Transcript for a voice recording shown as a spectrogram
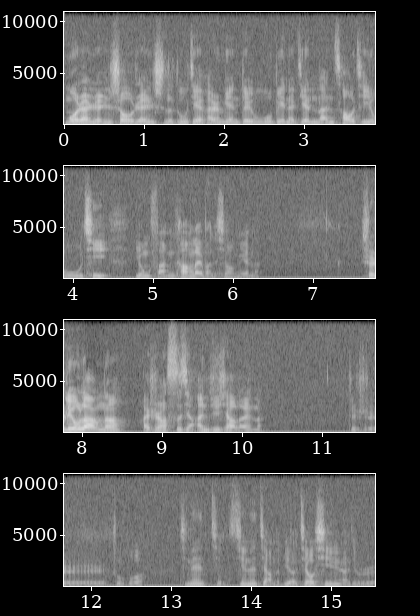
默然忍受人世的毒箭，还是面对无边的艰难，操起武器，用反抗来把它消灭呢？是流浪呢？还是让思想安居下来呢？这是主播今天讲今天讲的比较交心啊，就是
